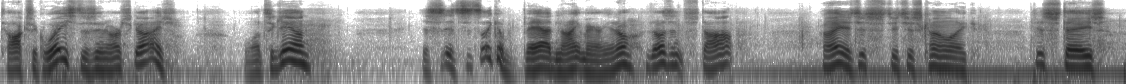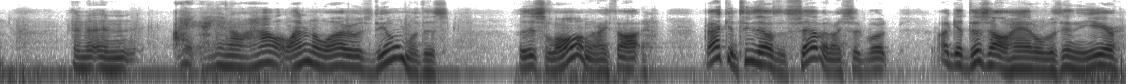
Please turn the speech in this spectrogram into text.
toxic waste is in our skies. Once again, it's, it's, it's like a bad nightmare, you know? It doesn't stop, right? It's just, it's just kind of like, just stays. And, and I, you know, how, I don't know why I was dealing with this for this long. I thought, back in 2007, I said, well, I'll get this all handled within the year.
